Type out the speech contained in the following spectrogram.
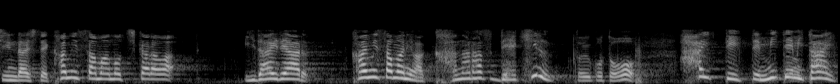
信頼して、神様の力は偉大である。神様には必ずできるということを入っていって見てみたい。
